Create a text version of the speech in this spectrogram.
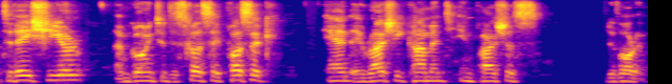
today's shiur, I'm going to discuss a pasuk and a Rashi comment in Parshas Devarim.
